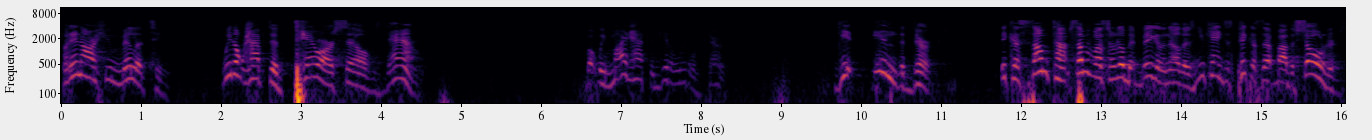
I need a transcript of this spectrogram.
But in our humility, we don't have to tear ourselves down. But we might have to get a little dirty. Get in the dirt. Because sometimes, some of us are a little bit bigger than others, and you can't just pick us up by the shoulders.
